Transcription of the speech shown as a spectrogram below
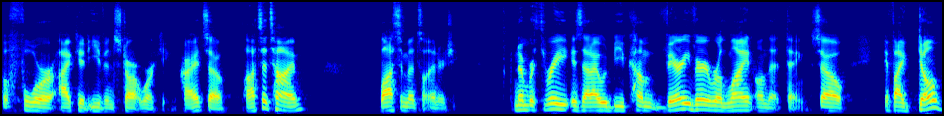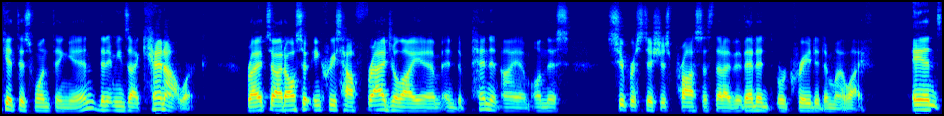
before I could even start working. All right. So lots of time, lots of mental energy. Number three is that I would become very, very reliant on that thing. So if I don't get this one thing in, then it means I cannot work, right? So I'd also increase how fragile I am and dependent I am on this superstitious process that I've invented or created in my life. And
